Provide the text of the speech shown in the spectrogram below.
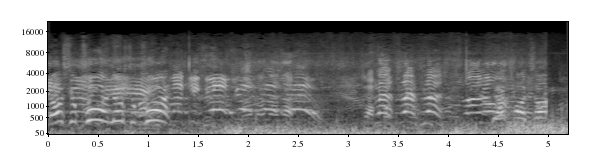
No support, no support! Go, go, go, go! Flash, flash, flash! Slide over!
